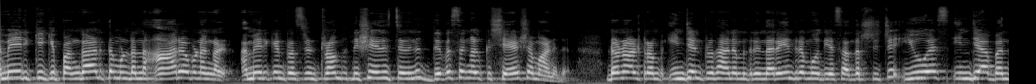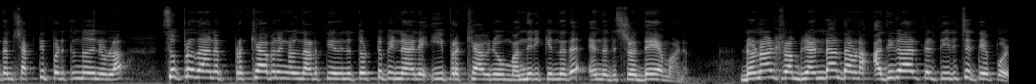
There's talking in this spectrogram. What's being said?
അമേരിക്കയ്ക്ക് പങ്കാളിത്തമുണ്ടെന്ന ആരോപണങ്ങൾ അമേരിക്കൻ പ്രസിഡന്റ് ട്രംപ് നിഷേധിച്ചതിന് ദിവസങ്ങൾക്ക് ശേഷമാണിത്. ഡൊണാൾഡ് ട്രംപ് ഇന്ത്യൻ പ്രധാനമന്ത്രി നരേന്ദ്രമോദിയെ സന്ദർശിച്ച് യു എസ് ഇന്ത്യ ബന്ധം ശക്തിപ്പെടുത്തുന്നതിനുള്ള സുപ്രധാന പ്രഖ്യാപനങ്ങൾ നടത്തിയതിന് തൊട്ടു പിന്നാലെ ഈ പ്രഖ്യാപനവും വന്നിരിക്കുന്നത് എന്നത് ശ്രദ്ധേയമാണ്. ഡൊണാൾഡ് ട്രംപ് രണ്ടാം തവണ അധികാരത്തിൽ തിരിച്ചെത്തിയപ്പോൾ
